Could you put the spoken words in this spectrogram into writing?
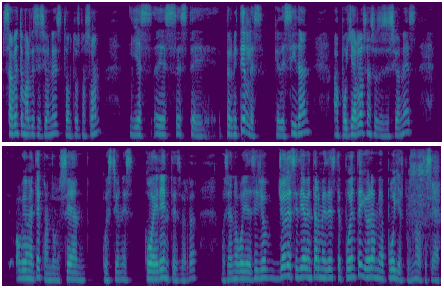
saben tomar decisiones, tontos no son, y es, es este, permitirles que decidan, apoyarlos en sus decisiones, obviamente cuando sean cuestiones coherentes, ¿verdad? O sea, no voy a decir, yo, yo decidí aventarme de este puente y ahora me apoyas. Pues no, o sea,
